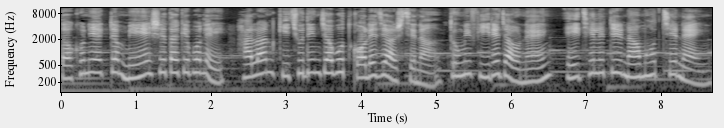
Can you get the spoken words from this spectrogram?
তখনই একটা মেয়ে এসে তাকে বলে, হালান, কিছুদিন যাবৎ কলেজে আসছে না। তুমি ফিরে যাও, ন্যাং। এই ছেলেটির নাম হচ্ছে ন্যাং।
